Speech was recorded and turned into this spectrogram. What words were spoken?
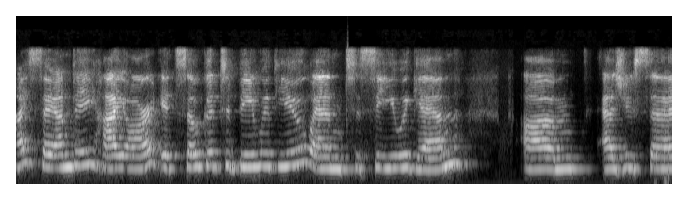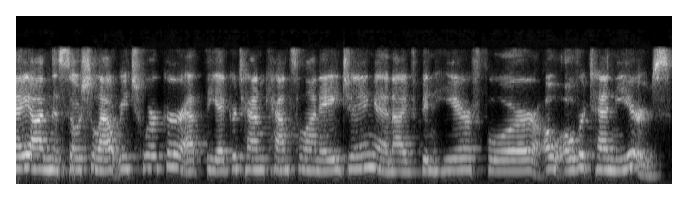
Hi, Sandy. Hi, Art. It's so good to be with you and to see you again. Um, as you say, I'm the social outreach worker at the Edgartown Council on Aging, and I've been here for, oh, over 10 years.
